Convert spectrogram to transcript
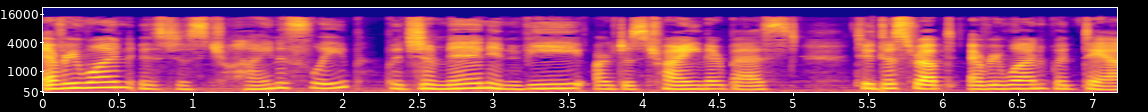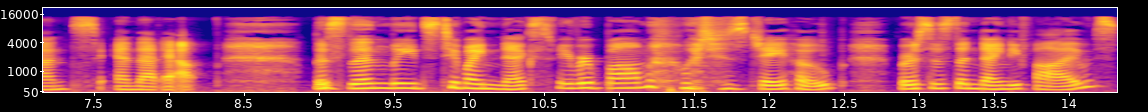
Everyone is just trying to sleep, but Jimin and V are just trying their best to disrupt everyone with dance and that app. This then leads to my next favorite bomb, which is J Hope versus the 95s.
